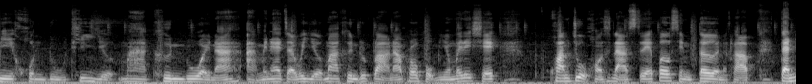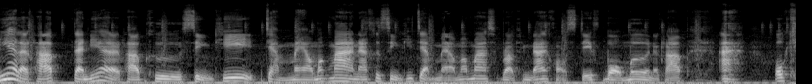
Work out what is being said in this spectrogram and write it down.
มีคนดูที่เยอะมากขึ้นด้วยนะ อะไม่แน่ใจว่าเยอะมากขึ้นหรือเปล่านะ เพราะผมยังไม่ได้เช็ค ความจุของสนาม Staples Center นะครับ แต่เนี่ยแหละครับ แต่เนี่ยแหละครับ คือสิ่งที่แจ่มแมวมากๆนะ คือสิ่งที่แจ่มแมวมากๆสำหรับทางด้านของ Steve Ballmer นะครับ อะ โอเค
